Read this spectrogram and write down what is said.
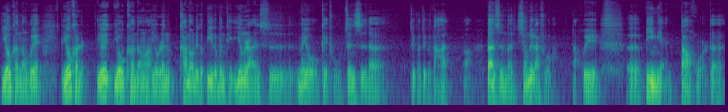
也有可能会，也有可能也有可能哈，有人看到这个 B 的问题，仍然是没有给出真实的这个这个答案啊。但是呢，相对来说吧，啊会呃避免大伙儿的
